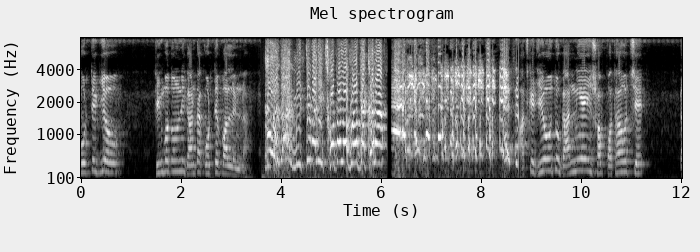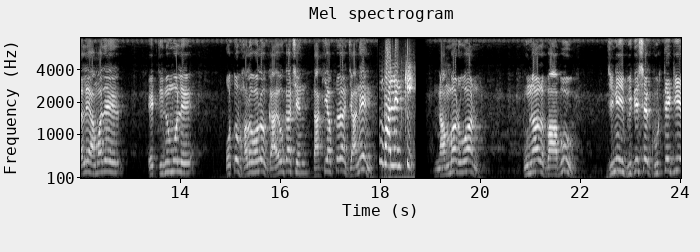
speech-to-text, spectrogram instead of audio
করতে গিয়েও ঠিক মতন উনি গানটা করতে পারলেন না। আজকে যেহেতু গান নিয়েই সব কথা হচ্ছে তাহলে আমাদের এই তৃণমূলে কত ভালো ভালো গায়ক আছেন তা কি আপনারা জানেন? বলেন কি? নাম্বার ওয়ান কুনাল বাবু যিনি বিদেশে ঘুরতে গিয়ে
